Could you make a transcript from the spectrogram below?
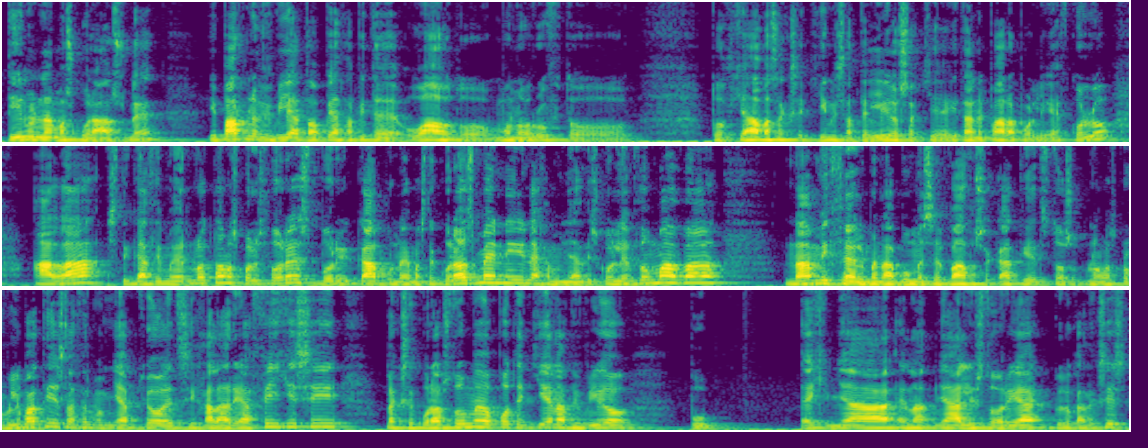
τείνουν να μας κουράζουν. Υπάρχουν βιβλία τα οποία θα πείτε «Wow, το μονορούφι, το, το διάβασα, ξεκίνησα, τελείωσα και ήταν πάρα πολύ εύκολο». Αλλά στην καθημερινότητά μας πολλές φορές μπορεί κάπου να είμαστε κουρασμένοι, να είχαμε μια δύσκολη εβδομάδα, να μην θέλουμε να μπούμε σε βάθος σε κάτι έτσι τόσο που να μας προβληματίζει, να θέλουμε μια πιο έτσι χαλαρή αφήγηση, να ξεκουραστούμε. Οπότε εκεί ένα βιβλίο που έχει μια, ένα, μια άλλη ιστορία και το καθεξής,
